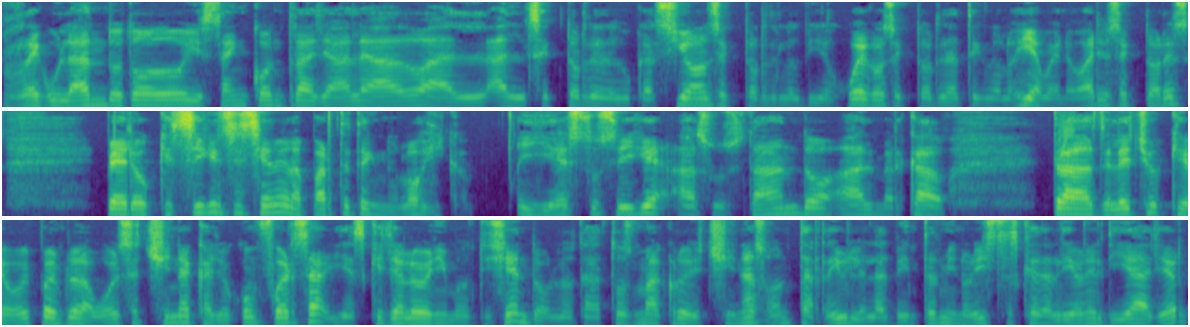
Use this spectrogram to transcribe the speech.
regulando todo y está en contra ya al lado al, sector de la educación, sector de los videojuegos, sector de la tecnología, bueno, varios sectores pero que sigue insistiendo en la parte tecnológica y esto sigue asustando al mercado. Tras del hecho que hoy, por ejemplo, la bolsa china cayó con fuerza, y es que ya lo venimos diciendo, los datos macro de China son terribles, las ventas minoristas que salieron el día de ayer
